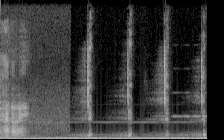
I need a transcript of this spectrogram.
รหัสอะไรเจ็บเจ็บเจ็บเจ็บ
